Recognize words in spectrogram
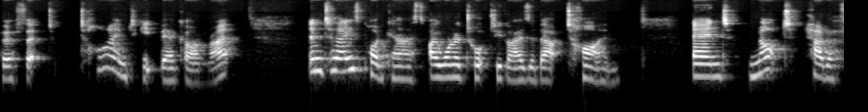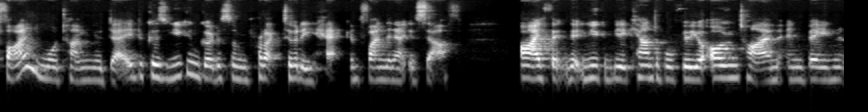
perfect time to get back on, right? In today's podcast, I want to talk to you guys about time and not how to find more time in your day because you can go to some productivity hack and find that out yourself. I think that you can be accountable for your own time and being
